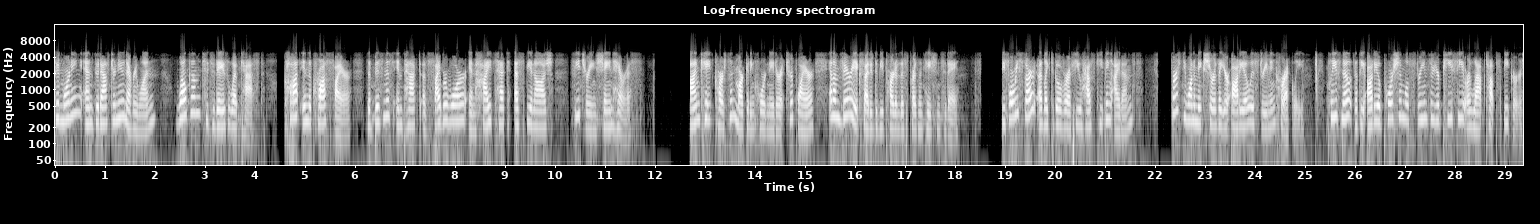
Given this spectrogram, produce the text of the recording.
Good morning and good afternoon, everyone. Welcome to today's webcast, Caught in the Crossfire, the Business Impact of Cyber War and High-Tech Espionage, featuring Shane Harris. I'm Kate Carson, Marketing Coordinator at Tripwire, and I'm very excited to be part of this presentation today. Before we start, I'd like to go over a few housekeeping items. First, you want to make sure that your audio is streaming correctly. Please note that the audio portion will stream through your PC or laptop speakers.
